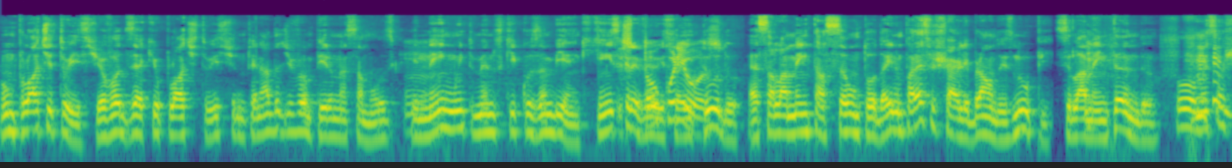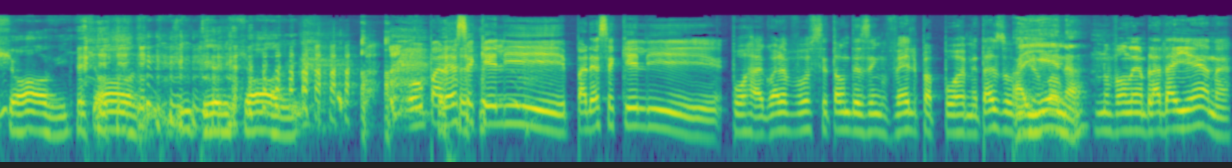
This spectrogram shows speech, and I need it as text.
Um plot twist. Eu vou dizer aqui o plot twist, não tem nada de vampiro nessa essa música, hum. e nem muito menos Kiko Zambianchi. Quem escreveu Estou isso curioso. aí tudo, essa lamentação toda aí, não parece o Charlie Brown do Snoopy? Se lamentando? Pô, mas só chove, chove, o dia inteiro chove. Ou parece aquele. Parece aquele. Porra, agora vou citar um desenho velho pra porra. Metade dos ouvintes. A hiena. Não vão, não vão lembrar da hiena.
